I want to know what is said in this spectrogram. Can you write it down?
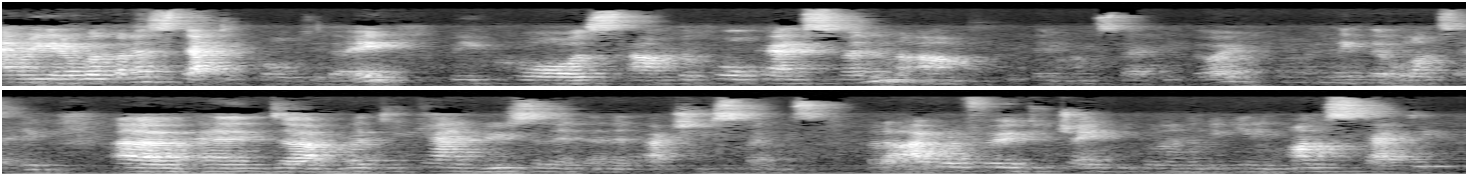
And we're going to work on a static pole today because um, the pole can spin. Um, them on static though. I think they're all on static. Um, and um, but you can loosen it and it actually spins. But I prefer to train people in the beginning on static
